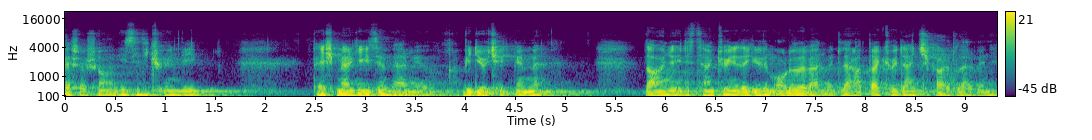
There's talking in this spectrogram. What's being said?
Arkadaşlar şu an İzidi köyündeyim. Peşmerge izin vermiyor video çekmeme. Daha önce Hristiyan köyüne de girdim. Orada da vermediler. Hatta köyden çıkardılar beni.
